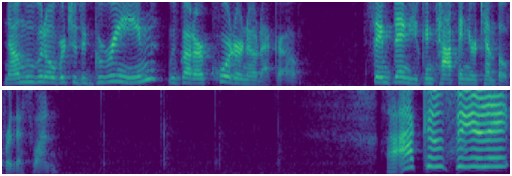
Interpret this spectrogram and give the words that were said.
Now moving over to the green, we've got our quarter note echo. Same thing, you can tap in your tempo for this one. I can feel it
